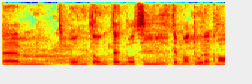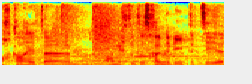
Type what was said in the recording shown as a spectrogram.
ähm, und, und dann, als sie die Matura gemacht hat, äh, habe ich das können weiterziehen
